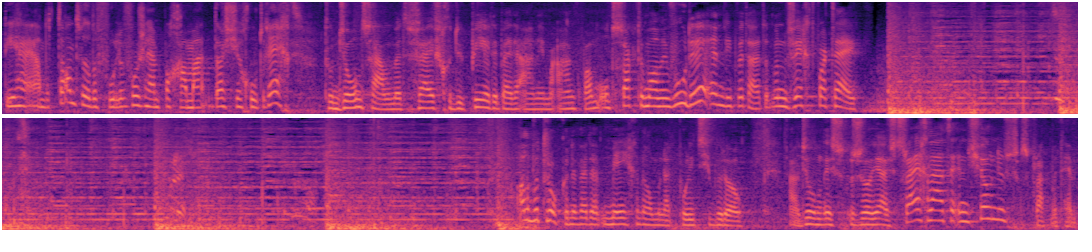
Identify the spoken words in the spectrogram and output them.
die hij aan de tand wilde voelen voor zijn programma Das je goed recht. Toen John samen met vijf gedupeerden bij de aannemer aankwam... ontstak de man in woede en liep het uit op een vechtpartij. Alle betrokkenen werden meegenomen naar het politiebureau. Nou, John is zojuist vrijgelaten en Shownieuws sprak met hem.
